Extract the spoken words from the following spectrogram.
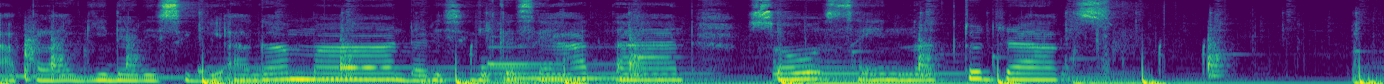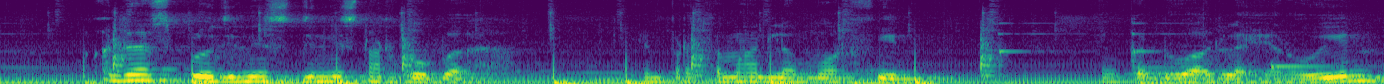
apalagi dari segi agama dari segi kesehatan. So say not to drugs. Ada 10 jenis-jenis narkoba. Yang pertama adalah morfin yang kedua adalah heroin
